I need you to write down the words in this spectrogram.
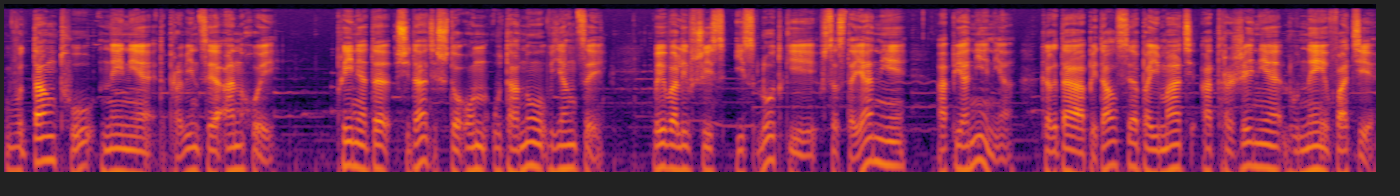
в Тангту, ныне это провинция Анхуй. Принято считать, что он утонул в Янцзе, вывалившись из лодки в состоянии опьянения, когда пытался поймать отражение Луны в воде.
